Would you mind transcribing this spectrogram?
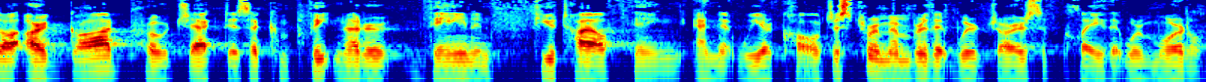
our God project is a complete and utter vain and futile thing, and that we are called just to remember that we're jars of clay, that we're mortal,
